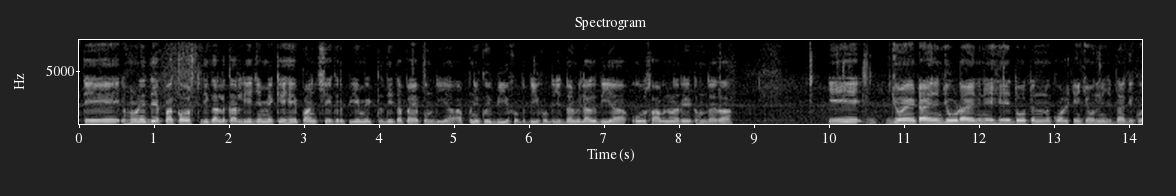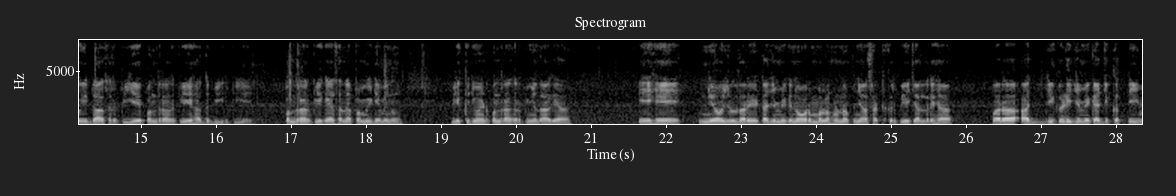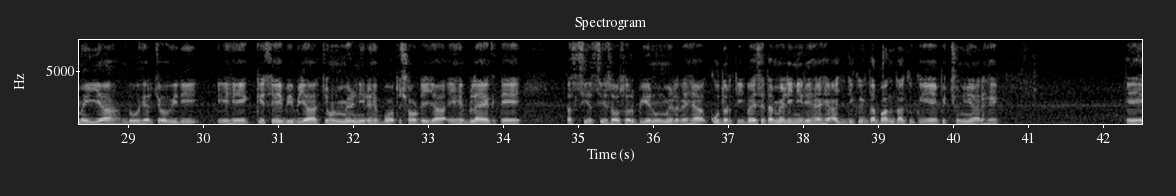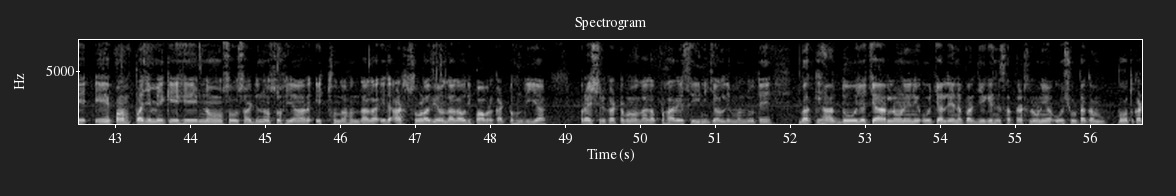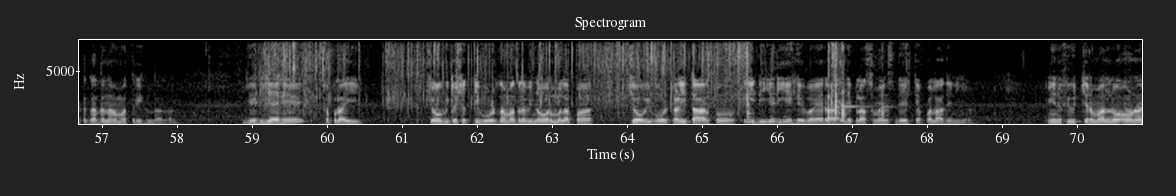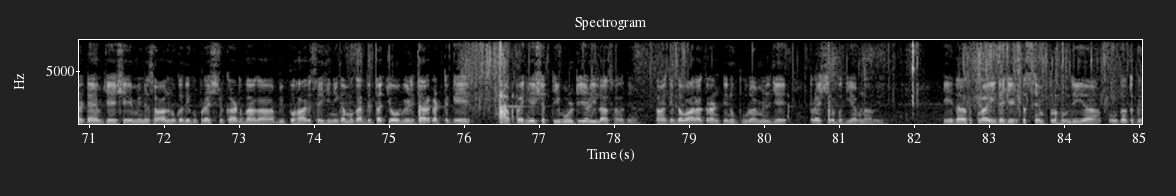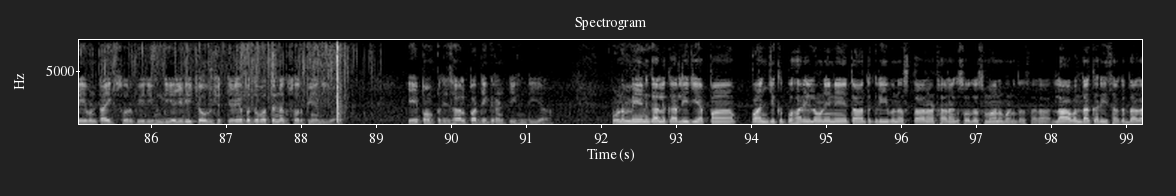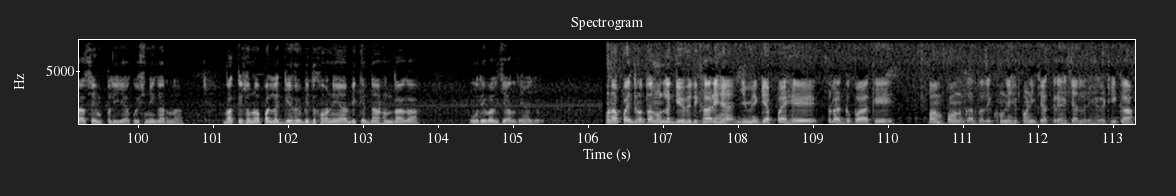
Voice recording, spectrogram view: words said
ਤੇ ਹੁਣ ਇਹਦੇ ਆਪਾਂ ਕੋਸਟ ਦੀ ਗੱਲ ਕਰ ਲਈਏ, ਜਿਵੇਂ ਕਿ ਇਹ 5-6 ਰੁਪਏ ਮੀਟਰ ਦੀ ਤਾਂ ਪਾਈਪ ਹੁੰਦੀ ਆ। ਆਪਣੀ ਕੋਈ 20 ਫੁੱਟ 30 ਫੁੱਟ ਜਿੱਦਾਂ ਵੀ ਲੱਗਦੀ ਆ ਉਸ ਹਿਸਾਬ ਨਾਲ ਰੇਟ ਹੁੰਦਾ ਇਹਦਾ। ਇਹ ਜੁਆਇੰਟ ਆਏ ਨੇ ਜੋੜ ਆਏ ਨੇ ਇਹ ਦੋ ਤਿੰਨ ਕੁਆਲਿਟੀਆਂ ਚ ਆਉਂਦੇ ਨੇ, ਜਿੱਦਾਂ ਕਿ ਕੋਈ 10 ਰੁਪਏ 15 ਰੁਪਏ ਹੱਦ 20 ਰੁਪਏ 15 ਰੁਪਏ ਕਹਿ ਸਕਦੇ ਆਪਾਂ ਮੀਡੀਅਮ ਇਹਨੂੰ, ਵੀ ਇੱਕ ਜੁਆਇੰਟ 15 ਕੁ ਰੁਪਈਆਂ ਦਾ ਆ ਗਿਆ। ਇਹ ਨਿਓਜਲ ਦਾ ਰੇਟ ਆ, ਜਿਵੇਂ ਕਿ ਨਾਰਮਲ ਹੁਣ 50 60 ਰੁਪਏ ਚੱਲ ਰਿਹਾ। ਪਰ ਅੱਜ ਦੀ ਘੜੀ ਜਿਵੇਂ ਕਿ ਅੱਜ 31 ਮਈ ਆ 2024 ਦੀ, ਇਹ ਕਿਸੇ ਵੀ ਬਾਜ਼ਾਰ 'ਚ ਹੁਣ ਮਿਲ ਨਹੀਂ ਰਹੇ, ਬਹੁਤ ਸ਼ਾਰਟੇਜ ਆ। ਇਹ ਬਲੈਕ ਤੇ 80 80 100 100 ਰੁਪਏ ਨੂੰ ਮਿਲ ਰਿਹਾ, ਕੁਦਰਤੀ। ਵੈਸੇ ਤਾਂ ਮਿਲ ਹੀ ਨਹੀਂ ਰਿਹਾ ਇਹ, ਅੱਜ ਦੀ ਘੜੀ ਤਾਂ ਬੰਦ ਆ, ਕਿਉਂਕਿ ਇਹ ਪਿੱਛੋਂ ਨਹੀਂ ਆ ਰਹੇ। ਤੇ ਇਹ ਪੰਪ ਆ ਜਿਵੇਂ ਕਿ ਇਹ 900 950 ਹਜ਼ਾਰ ਇੱਥੋਂ ਦਾ ਹੁੰਦਾਗਾ ਇਹਦਾ 800 ਵਾਲਾ ਵੀ ਆਉਂਦਾਗਾ ਉਹਦੀ ਪਾਵਰ ਘੱਟ ਹੁੰਦੀ ਆ ਪ੍ਰੈਸ਼ਰ ਘੱਟ ਬਣਾਉਂਦਾਗਾ ਪਹਾਰੇ ਸਹੀ ਨਹੀਂ ਚੱਲਦੇ ਮੰਨ ਲਓ ਤੇ ਬਾਕੀ ਹਾਂ, ਦੋ ਜਾਂ ਚਾਰ ਲਾਉਣੇ ਨੇ, ਉਹ ਚੱਲੇ ਨੇ ਪਰ ਜੇ ਕਿਸੇ ਨੇ 7-8 ਲਾਉਣੀ ਆ, ਉਹ ਛੋਟਾ ਕੰਮ ਬਹੁਤ ਘੱਟ ਕਰਦਾ, ਨਾ ਮਾਤਰੀ ਹੁੰਦਾਗਾ ਜਿਹੜੀ ਹੈ ਇਹ ਸਪਲਾਈ 24 ਤੋਂ 36 ਵੋਲਟ ਦਾ ਮਤਲਬ ਵੀ ਨਾਰਮਲ ਆਪਾਂ 24 ਵੋਲਟ ਵਾਲੀ ਤਾਰ ਤੋਂ ਇਹਦੀ ਜਿਹੜੀ ਇਹ ਵਾਇਰ ਆ, ਇਹਦੇ ਪਲੱਸ ਮਾਈਨਸ ਦੇਖ ਕੇ ਆਪਾਂ ਲਾ ਦੇਣੀ ਆ। ਇਨ ਫਿਊਚਰ ਮੰਨ ਲਓ, ਆਉਣ ਵਾਲੇ ਟਾਈਮ 'ਚ ਇਹ 6 ਮਹੀਨੇ ਸਾਲ ਨੂੰ ਕਦੇ ਕੋਈ ਪ੍ਰੈਸ਼ਰ ਘਟਦਾਗਾ ਵੀ ਪਹਾੜ ਸਹੀ ਨਹੀਂ ਕੰਮ ਕਰਦੇ, ਤਾਂ 24 ਵਾਲੀ ਤਾਰ ਕੱਟ ਕੇ ਆਪਾਂ ਇਹਦੀ 36 ਵੋਲਟ ਵਾਲੀ ਲਾ ਸਕਦੇ ਹਾਂ ਤਾਂ ਕਿ ਦੁਬਾਰਾ ਕਰੰਟ ਇਹਨੂੰ ਪੂਰਾ ਮਿਲ ਜੇ ਪ੍ਰੈਸ਼ਰ ਵਧੀਆ ਬਣਾਵੇ। ਇਹਦਾ ਸਪਲਾਈ ਦਾ ਜਿਹੜੀ ਤਾਂ ਸਿੰਪਲ ਹੁੰਦੀ ਆ, ਉਹ ਤਾਂ ਤਕਰੀਬਨ 250 ਰੁਪਏ ਦੀ ਹੁੰਦੀ ਆ, ਜਿਹੜੀ 24 36 ਜਿਹੜੀ ਵੱਧੋ ਵੱਧ 300 ਰੁਪਈਆਂ ਦੀ ਆ। ਇਹ ਪੰਪ ਦੀ ਸਾਲ ਭਰ ਦੀ ਗਾਰੰਟੀ ਹੁੰਦੀ ਆ। ਹੁਣ ਮੇਨ ਗੱਲ ਕਰ ਲਈ ਜੇ ਆਪਾਂ ਪੰਜ ਕੁ ਪਹਾਰੇ ਲਾਉਣੇ ਨੇ, ਤਾਂ ਤਕਰੀਬਨ 17 1800 ਦਾ ਸਮਾਨ ਬਣਦਾ ਸਾਰਾ। ਲਾ ਬੰਦਾ ਘਰ ਹੀ ਸਕਦਾਗਾ ਸਿੰਪਲੀ ਆ ਕੁਝ ਨਹੀਂ ਕਰਨਾ। ਬਾਕੀ ਤੁਹਾਨੂੰ ਆਪਾਂ ਲੱਗੇ ਹੋਏ ਵੀ ਦਿਖਾਉਨੇ ਆ ਵੀ ਕਿੱਦਾਂ ਹੁੰਦਾਗਾ ਉਹਦੇ ਵੱਲ ਚੱਲਦੇ ਆ ਜੋ। ਹੁਣ ਆਪਾਂ ਇਧਰੋਂ ਤੁਹਾਨੂੰ ਲੱਗੇ ਹੋਏ ਦਿਖਾ ਰਹੇ ਹਾਂ, ਜਿਵੇਂ ਕਿ ਆਪਾਂ ਇਹ ਪਲੱਗ ਪਾ ਕੇ ਪੰਪ ਆਨ ਕਰਦਾ, ਦੇਖੋ ਹੁਣ ਇਹ ਪਾਣੀ ਚੱਕ ਰਿਹਾ ਚੱਲ ਰਿਹਾ ਹੈਗਾ, ਠੀਕ ਆ?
